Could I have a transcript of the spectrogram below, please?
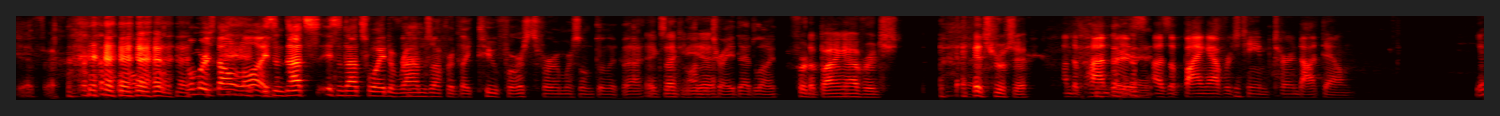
yeah, fair. Numbers don't lie. Isn't that's isn't that's why the Rams offered like two firsts for him or something like that? Exactly, on yeah. the trade deadline. For the bang average edge rusher. and the Panthers, Yeah. as a bang average team, turned that down. Yeah,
